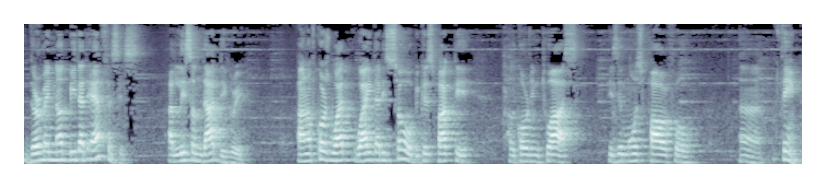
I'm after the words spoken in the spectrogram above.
there may not be that emphasis, at least on that degree. And of course, what, why that is so? Because bhakti, according to us, is the most powerful uh, thing,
